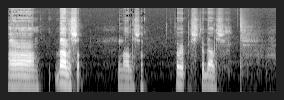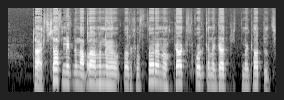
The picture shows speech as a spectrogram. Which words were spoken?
А, дальше. Дальше. Что вы пишете дальше? Так, сейчас мысли направлены только в сторону, как, сколько накопить. накопить.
